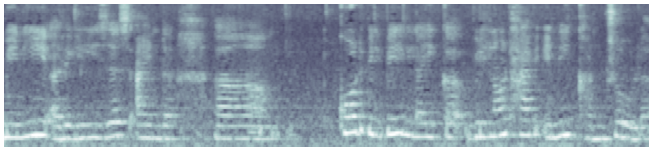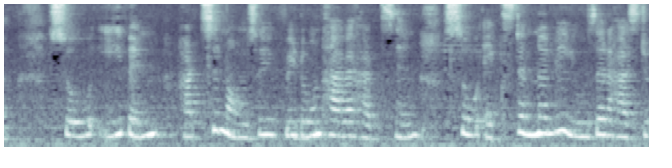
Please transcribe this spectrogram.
many releases and uh, code will be like uh, will not have any control. So even hudson also if we don't have a hudson so externally user has to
